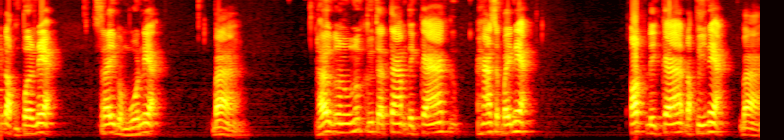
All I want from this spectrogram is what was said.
117នាក់ស្រី9នាក់បាទហើយក្នុងនោះគឺថាតាមដីកាគឺ53នាក់អត់ដីកា12នាក់បាទ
